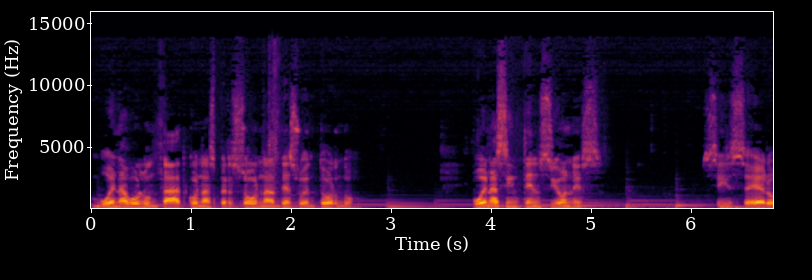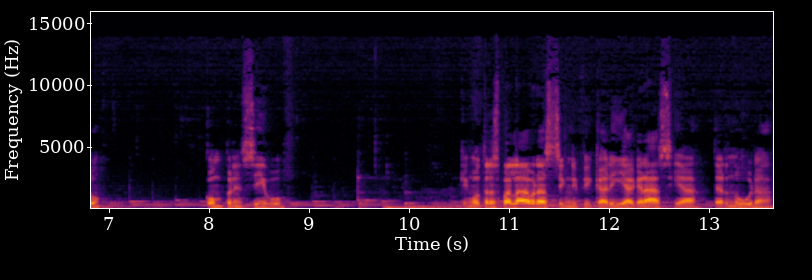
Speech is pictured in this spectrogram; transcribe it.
buena voluntad con las personas de su entorno, buenas intenciones, sincero, comprensivo, que en otras palabras significaría gracia, ternura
